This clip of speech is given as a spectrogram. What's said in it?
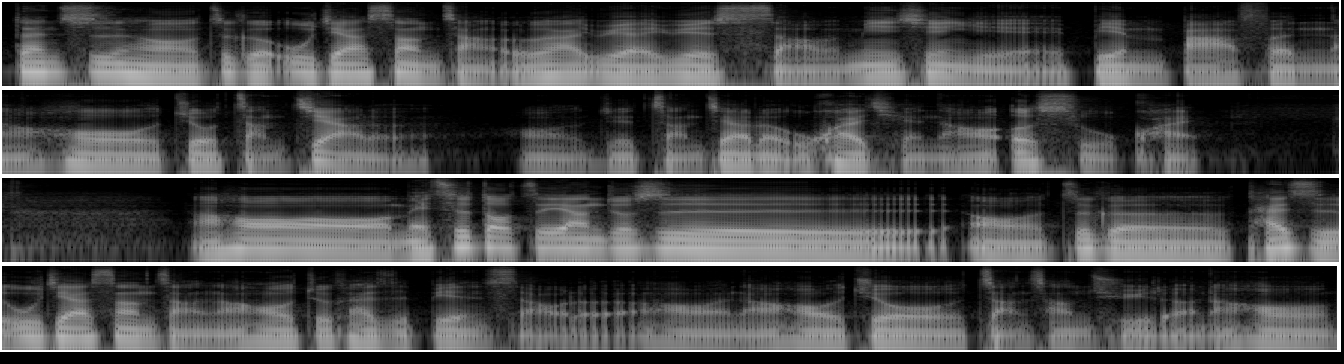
但是哈，这个物价上涨，鹅啊越来越少，面线也变八分，然后就涨价了哦，就涨价了五块钱，然后二十五块，然后每次都这样，就是哦，这个开始物价上涨，然后就开始变少了，然后然后就涨上去了，然后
